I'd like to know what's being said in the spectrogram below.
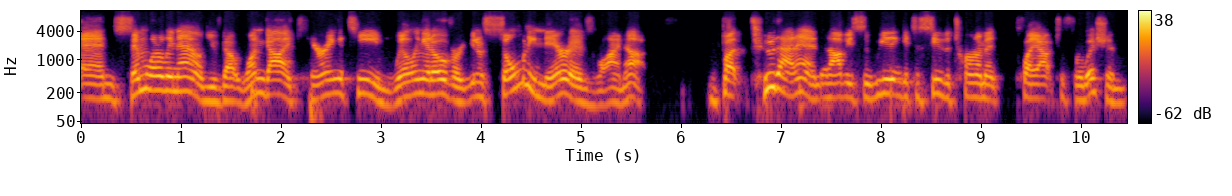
And similarly now, you've got one guy carrying a team, willing it over. You know, so many narratives line up. But to that end, and obviously we didn't get to see the tournament play out to fruition,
